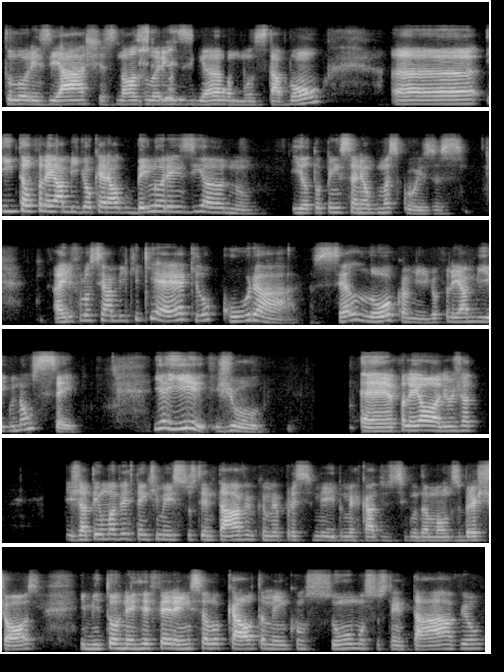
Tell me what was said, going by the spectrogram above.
tu lorenziastes, nós lorenziamos, tá bom? Uh, então falei, amiga, eu quero algo bem lorenziano e eu tô pensando em algumas coisas. Aí ele falou assim, amigo, o que, que é? Que loucura! Você é louco, amigo. Eu falei, amigo, não sei. E aí, Ju, é, falei, olha, eu já, já tenho uma vertente meio sustentável, que eu me aproximei do mercado de segunda mão dos brechós e me tornei referência local também em consumo sustentável.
